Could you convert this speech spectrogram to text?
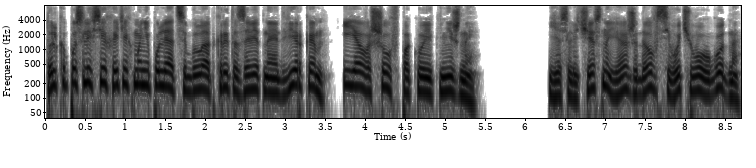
Только после всех этих манипуляций была открыта заветная дверка, и я вошел в покои княжны. Если честно, я ожидал всего чего угодно.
